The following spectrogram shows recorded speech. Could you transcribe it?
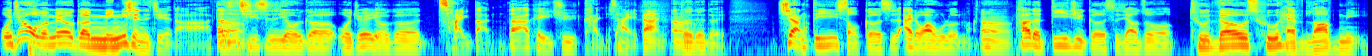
我觉得我们没有一个明显的解答啦，但是其实有一个，我觉得有一个彩蛋，大家可以去看一下。彩蛋，嗯、对对对，像第一首歌是《爱的万物论》嘛，嗯，它的第一句歌词叫做 “To those who have loved me”，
